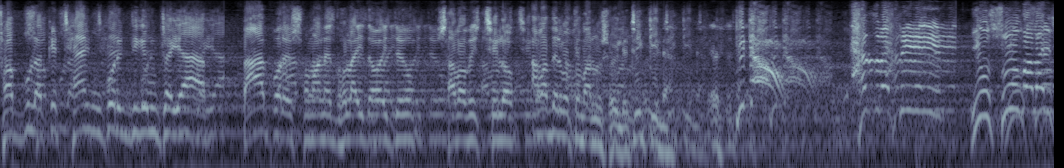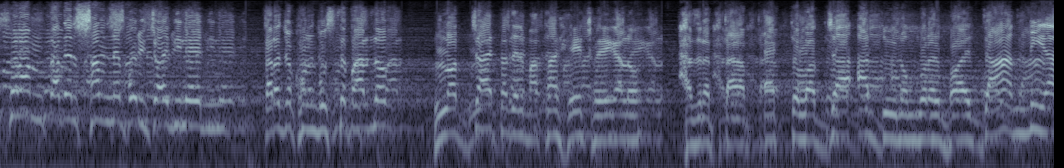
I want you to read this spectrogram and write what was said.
সবগুলাকে ঠ্যাং উপরের দিকে উঠাইয়া তারপরে সমানে ধোলাই দেওয়াই তো স্বাভাবিক ছিল। আমাদের মতো মানুষ হইলে ঠিক কিনা? ইউসুফ আলাইহিস সালাম তাদের সামনে পরিচয় দিলেন। তারা যখন বুঝতে পারল লজ্জায় তাদের মাথা হেট হয়ে গেল। হাজরত তার এক তো লজ্জা আর দুই নম্বরের ভয়, জান নিয়ে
